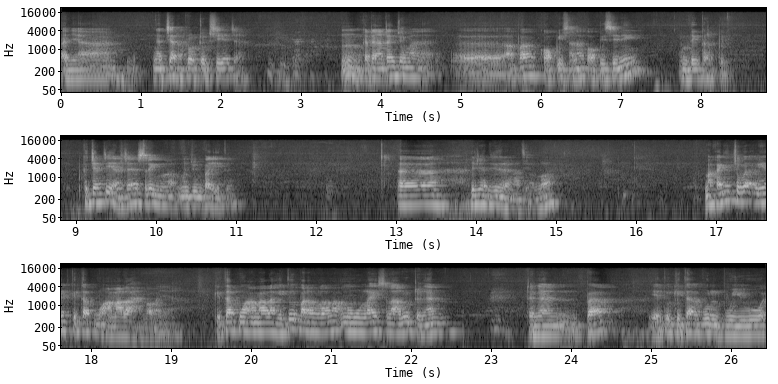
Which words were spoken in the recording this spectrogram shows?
hanya ngejar produksi aja. Hmm, kadang-kadang cuma eh, apa kopi sana kopi sini yang penting terbit. Kejadian saya sering menjumpai itu. Eh, jadi hadirin hati Allah. Makanya coba lihat kitab muamalah bawahnya kitab muamalah itu para ulama memulai selalu dengan dengan bab yaitu kitabul buyu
